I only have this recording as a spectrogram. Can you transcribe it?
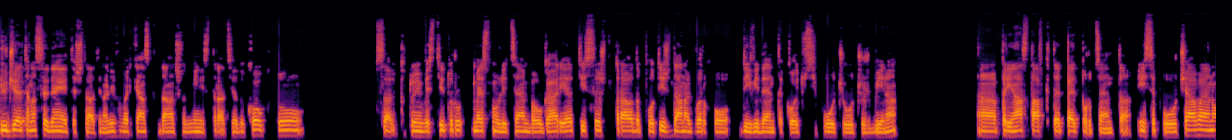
бюджета на Съединените щати, нали, в Американската данъчна администрация, доколкото като инвеститор местно лице в България, ти също трябва да платиш данък върху дивидента, който си получил от чужбина. При нас ставката е 5% и се получава едно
